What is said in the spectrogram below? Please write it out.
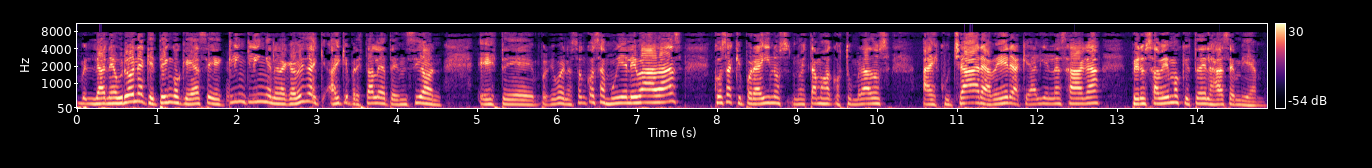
la neurona que tengo que hace clink clink en la cabeza, hay, hay que prestarle atención. Este, porque bueno, son cosas muy elevadas, cosas que por ahí no estamos acostumbrados a escuchar, a ver, a que alguien las haga, pero sabemos que ustedes las hacen bien.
